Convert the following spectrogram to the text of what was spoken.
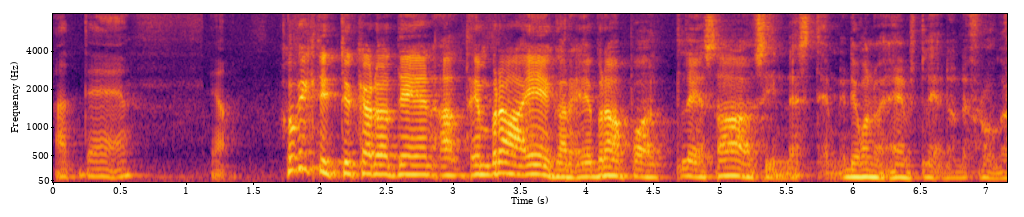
Att det... Ja. Hur viktigt tycker du att, det är en, att en bra ägare är bra på att läsa av sinnesstämning? Det var nog en hemskt ledande fråga.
